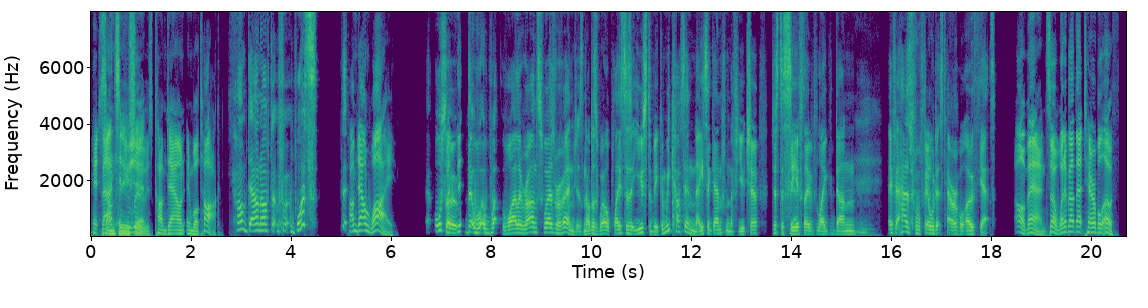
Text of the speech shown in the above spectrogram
Hit Sun back Tzu and you shit. lose. Calm down and we'll talk. Calm down after f- what? Calm down. Why? Also, But that w- w- while Iran swears revenge, it's not as well placed as it used to be. Can we cut in Nate again from the future just to see if they've like done if it has fulfilled its terrible oath yet? Oh man. So what about that terrible oath?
